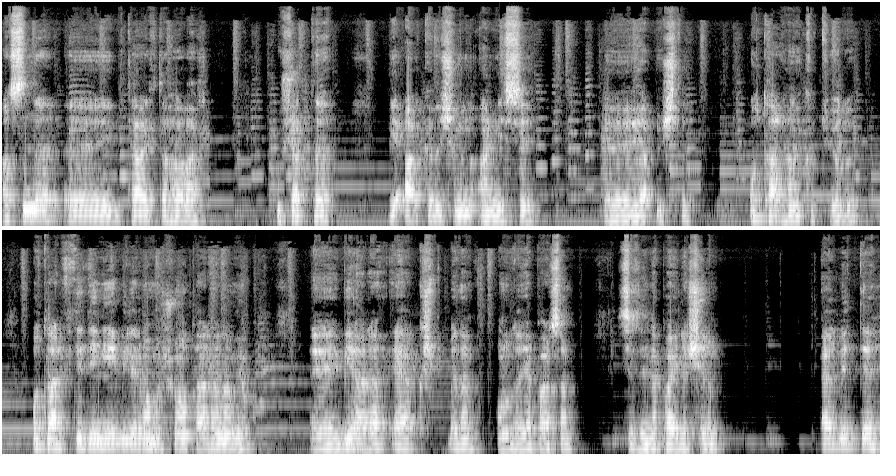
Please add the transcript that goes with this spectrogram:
Aslında e, bir tarif daha var. Uşak'ta bir arkadaşımın annesi e, yapmıştı. O tarhana katıyordu. O tarifi de deneyebilirim ama şu an tarhanam yok. E, bir ara eğer kış bitmeden onu da yaparsam sizinle paylaşırım. Elbette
